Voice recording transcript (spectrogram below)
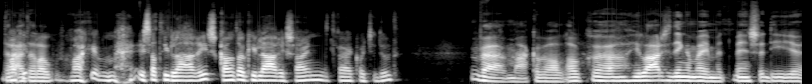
eruit te lopen. Maar is dat hilarisch? Kan het ook hilarisch zijn, het werk wat je doet? We maken wel ook hilarische dingen mee met mensen die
